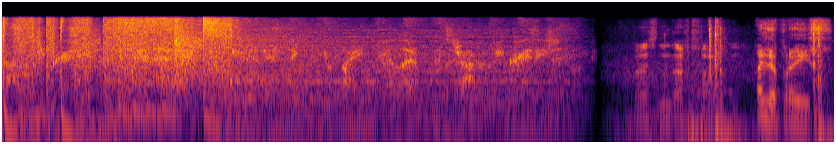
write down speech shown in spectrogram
Driving me crazy just thinking of it. You do this thing when you're biting your lip. It's driving me crazy just Parece de um carro de fábrica. Olha para isso.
